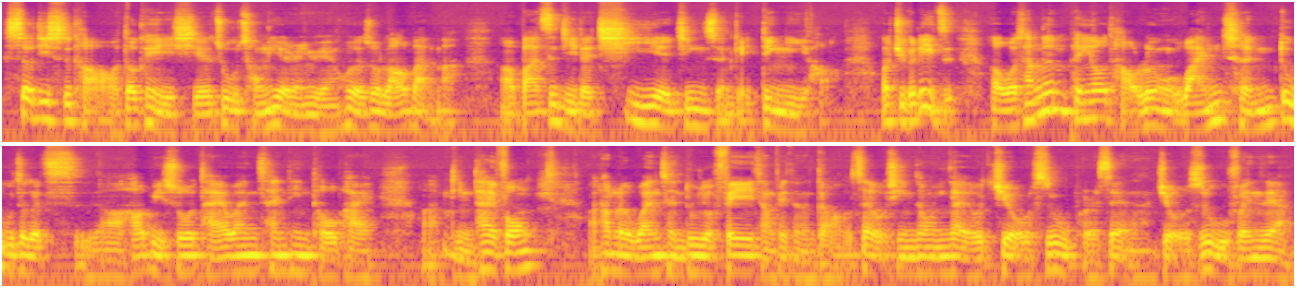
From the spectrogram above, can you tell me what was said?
设计思考都可以协助从业人员或者说老板嘛，啊，把自己的企业精神给定义好。啊，举个例子啊，我常跟朋友讨论完成度这个词啊，好比说台湾餐厅头牌啊，鼎泰丰啊，他们的完成度就非常非常的高，在我心中应该有九十五 percent。九十五分这样，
